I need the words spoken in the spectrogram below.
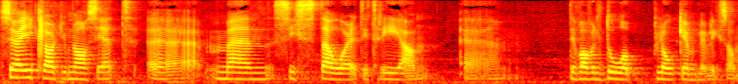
Så jag gick klart gymnasiet eh, men sista året i trean det var väl då bloggen blev liksom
